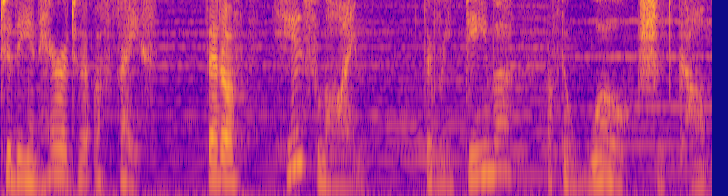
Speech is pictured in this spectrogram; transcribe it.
to the inheritor of faith, that of his line the Redeemer of the world should come.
